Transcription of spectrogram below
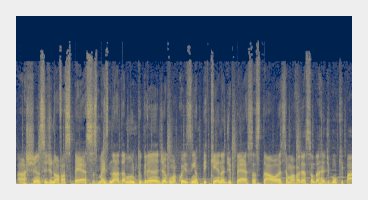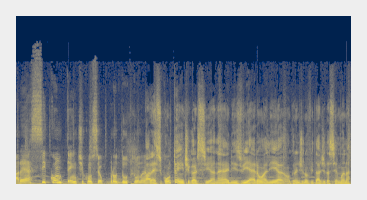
a chance de novas peças, mas nada muito grande, alguma coisinha pequena de peças tal. Essa é uma avaliação da Red Bull que parece contente com seu produto, né? Parece contente, Garcia, né? Eles vieram ali, a grande novidade da semana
